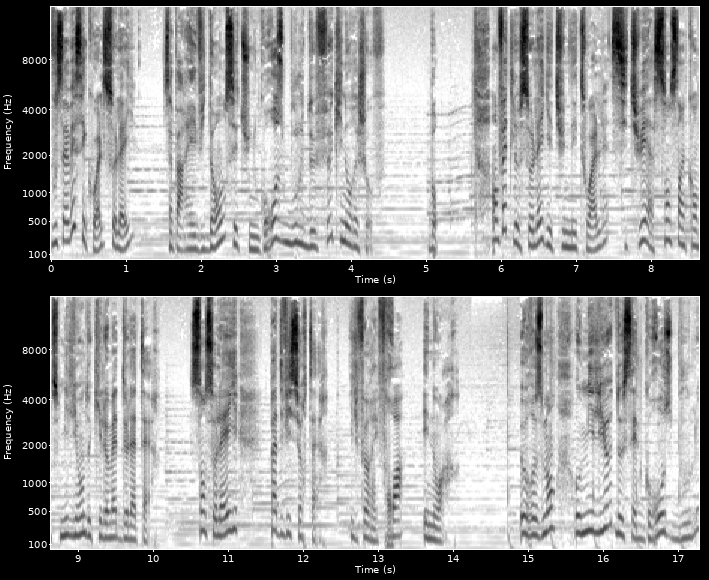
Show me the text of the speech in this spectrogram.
Vous savez c'est quoi le soleil? Ça paraît évident, c'est une grosse boule de feu qui nous réchauffe. Bon. En fait, le soleil est une étoile située à 150 millions de kilomètres de la Terre. Sans soleil, pas de vie sur Terre. Il ferait froid et noir. Heureusement, au milieu de cette grosse boule,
